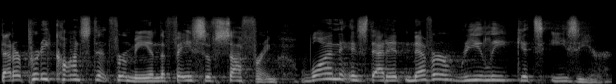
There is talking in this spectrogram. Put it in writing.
that are pretty constant for me in the face of suffering. One is that it never really gets easier.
